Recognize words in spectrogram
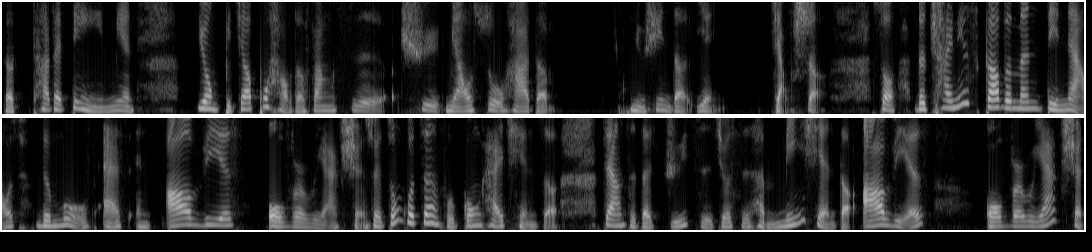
的他在电影里面。用比较不好的方式去描述她的女性的演角色。So the Chinese government denounced the move as an obvious overreaction。所以中国政府公开谴责这样子的举止，就是很明显的 obvious overreaction。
